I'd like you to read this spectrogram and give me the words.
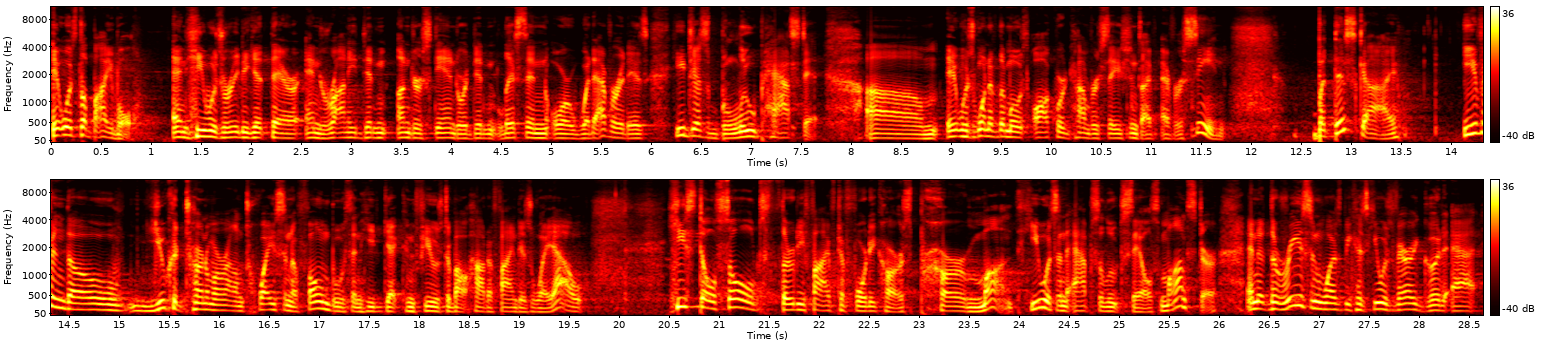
It was the Bible. and he was reading it there, and Ronnie didn't understand or didn't listen or whatever it is. He just blew past it. Um, it was one of the most awkward conversations I've ever seen. But this guy, even though you could turn him around twice in a phone booth and he'd get confused about how to find his way out, he still sold 35 to 40 cars per month. He was an absolute sales monster. And the reason was because he was very good at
